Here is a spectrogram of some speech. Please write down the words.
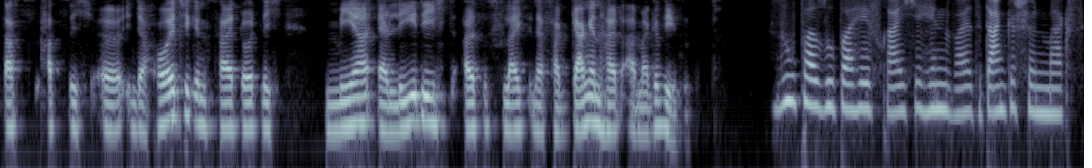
das hat sich äh, in der heutigen Zeit deutlich mehr erledigt, als es vielleicht in der Vergangenheit einmal gewesen ist. Super, super hilfreiche Hinweise. Dankeschön, Max.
